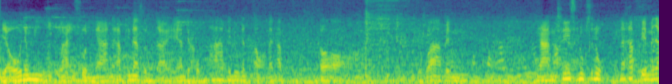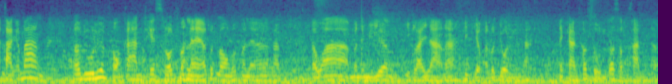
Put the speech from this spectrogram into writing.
เดี๋ยวยังมีอีกหลายส่วนงานนะครับที่น่าสนใจงั้นเดี๋ยวผมพาไปดูกันต่อนะครับ ก็ถือว่าเป็นงานที่สนุกสนุกนะครับ เปลี่ยนบรรยากาศกันบ้าง เราดูเรื่องของการเทสรถมาแล้วทดลองรถมาแล้วนะครับ แต่ว่ามันจะมีเรื่องอีกหลายอย่างนะ ที่เกี่ยวกับรถยนต์นะในการเข้าศูนย์ก็สำคัญครับ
